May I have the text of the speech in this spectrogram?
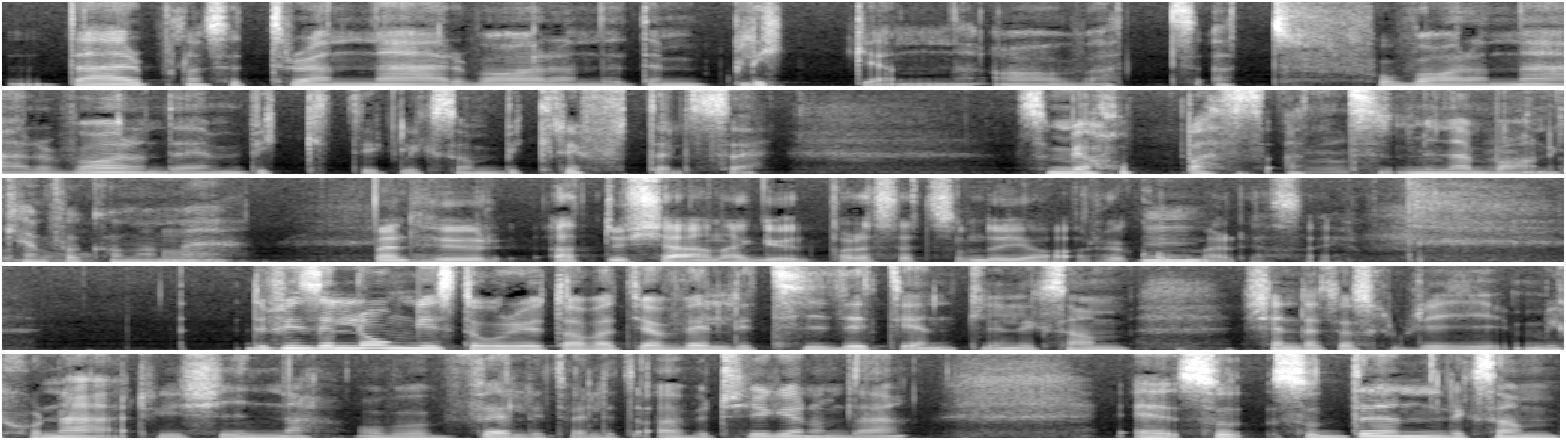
där på något sätt tror jag närvarande, den blicken av att, att få vara närvarande är en viktig liksom, bekräftelse som jag hoppas att mina barn kan få komma med. Men hur, att du tjänar Gud på det sätt som du gör, hur kommer Mm. det sig? Det finns en lång historia av att jag väldigt tidigt egentligen liksom kände att jag skulle bli missionär i Kina och var väldigt, väldigt övertygad om det. Eh, Så, så den liksom,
